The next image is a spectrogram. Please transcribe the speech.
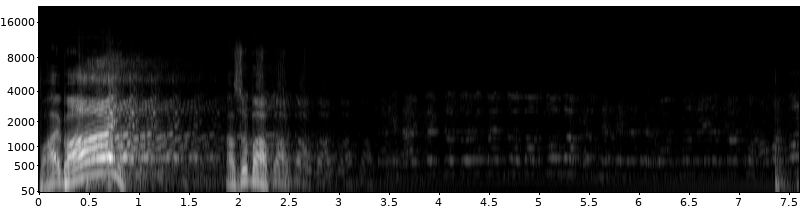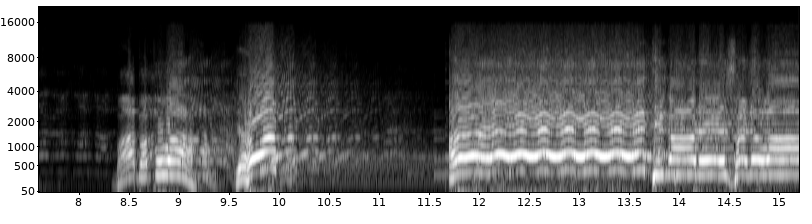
ભાઈ ભાઈ. હસુ બાપ? વાહ બાપુ વાહ સડવા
